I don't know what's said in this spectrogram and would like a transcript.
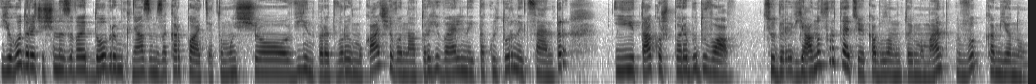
Його, до речі, ще називають добрим князем Закарпаття, тому що він перетворив Мукачево на торгівельний та культурний центр і також перебудував цю дерев'яну фортецю, яка була на той момент в кам'яну.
